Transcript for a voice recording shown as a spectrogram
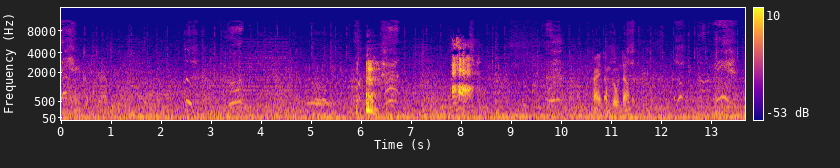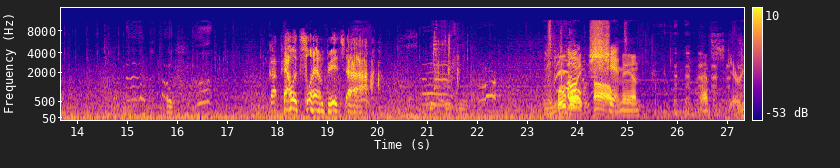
I'm gonna come grab Ah. you. All right, I'm going down. Oof. Got pallet slam, bitch. Ah. Oh boy! Oh, shit. man, that's scary.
